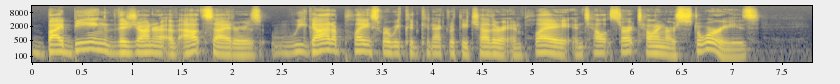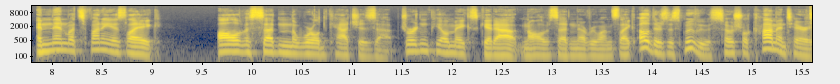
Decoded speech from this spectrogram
by being the genre of outsiders, we got a place where we could connect with each other and play and tell, start telling our stories. And then what's funny is like all of a sudden the world catches up. Jordan Peele makes Get Out, and all of a sudden everyone's like, oh, there's this movie with social commentary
